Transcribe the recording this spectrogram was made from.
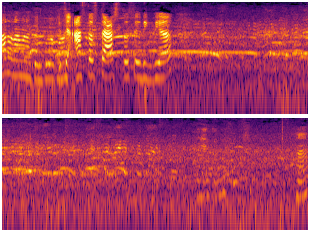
আরও নামে না কেন পুরো এই যে আস্তে আস্তে আসতেছে এদিক দিয়া। হ্যাঁ?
